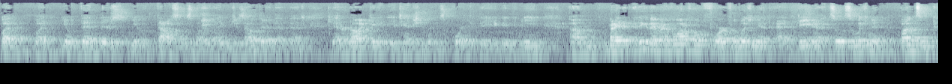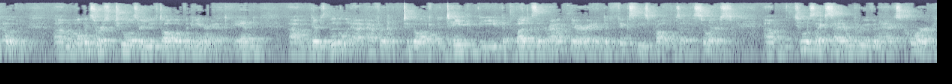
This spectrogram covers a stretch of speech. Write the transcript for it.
But but you know then there's you know thousands of other languages out there that that, that are not getting the attention and support that they, they would need. Um, but I, I think I have a lot of hope for for looking at, at data. So so looking at bugs in code. Um, open source tools are used all over the internet and. Um, there's little effort to go off and to take the, the bugs that are out there and to fix these problems at the source. Um, tools like SiteImprove and Axe Core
